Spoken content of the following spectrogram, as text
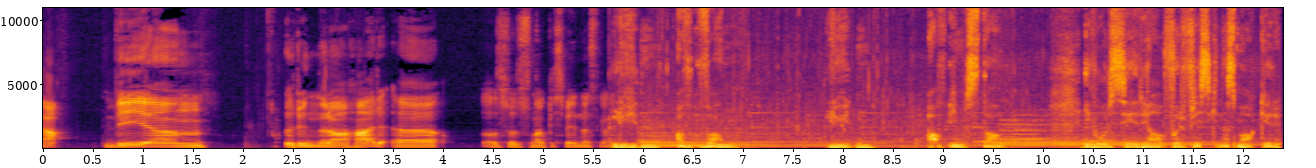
Ja. Vi ehm, runder av her, uh, og så snakkes vi neste gang. Lyden av vann. Lyden av Imsdal. I vår serie av forfriskende smaker,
